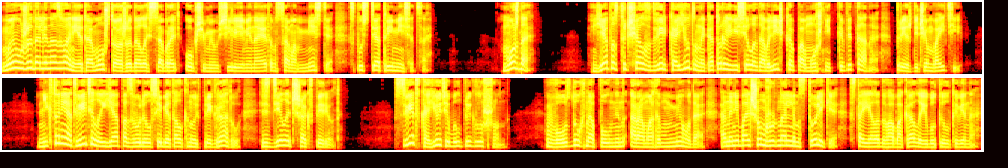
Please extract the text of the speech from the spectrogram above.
Мы уже дали название тому, что ожидалось собрать общими усилиями на этом самом месте спустя три месяца. «Можно?» Я постучал в дверь каюты, на которой висела табличка «Помощник капитана», прежде чем войти. Никто не ответил, и я позволил себе толкнуть преграду, сделать шаг вперед. Свет в каюте был приглушен. Воздух наполнен ароматом меда, а на небольшом журнальном столике стояло два бокала и бутылка вина.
